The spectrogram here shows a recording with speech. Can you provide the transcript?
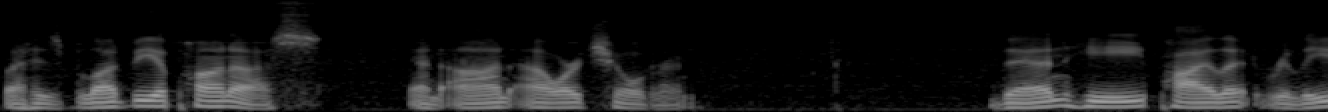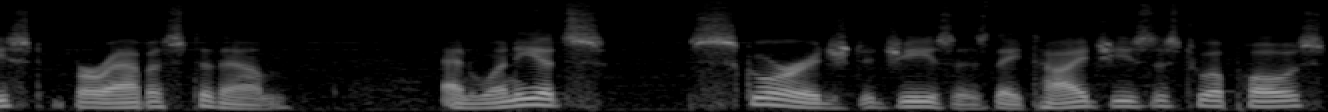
Let his blood be upon us and on our children. Then he, Pilate, released Barabbas to them and when he had scourged Jesus, they tied Jesus to a post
